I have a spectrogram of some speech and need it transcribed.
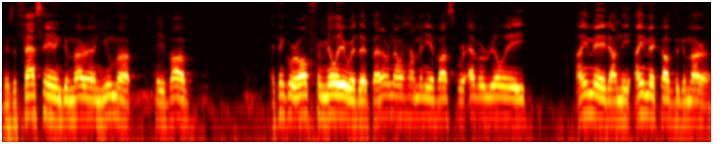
There's a fascinating Gemara in Yuma Pevav. I think we're all familiar with it, but I don't know how many of us were ever really aimed on the aimek of the Gemara.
